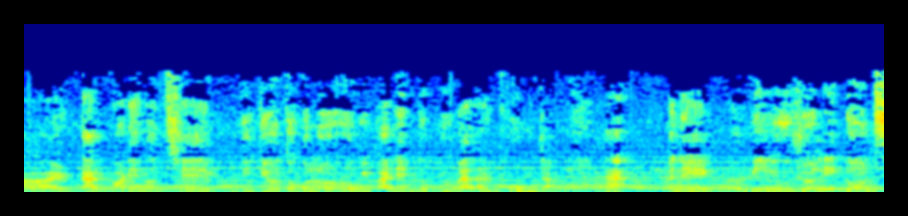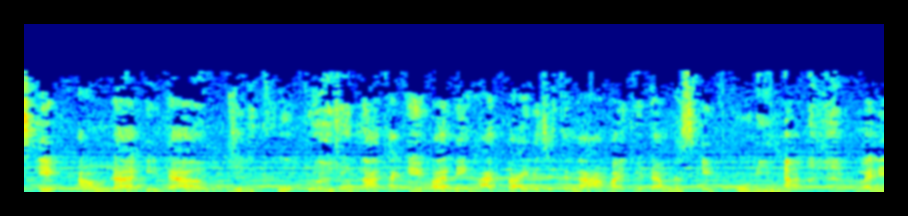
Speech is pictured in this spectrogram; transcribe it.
আর তারপরে হচ্ছে দ্বিতীয়ত হলো রবিবারের দুপুরবেলার ঘুমটা। হ্যাঁ মানে উই ইউজুয়ালি ডোন্ট স্কিপ আমরা এটা যদি খুব প্রয়োজন না থাকে বা নেহাত বাইরে যেতে না হয়, তো এটা আমরা স্কিপ করি না। মানে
